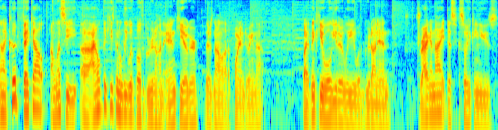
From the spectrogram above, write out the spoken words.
and I could fake out, unless he... Uh, I don't think he's to lead with both Groudon and Kyogre. There's not a lot of point in doing that. But I think he will either lead with Groudon and Dragonite, just so he can use...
